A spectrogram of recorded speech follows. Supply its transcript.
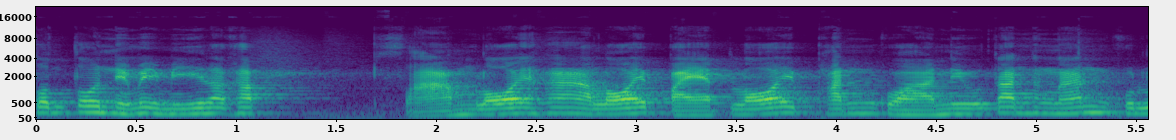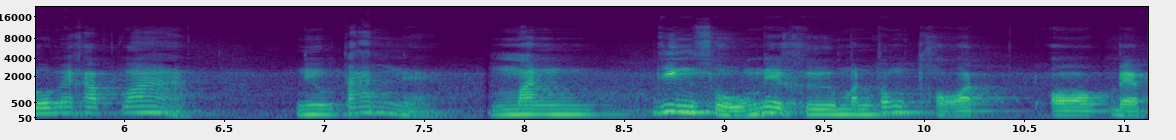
ต้นๆเนี่ยไม่มีแล้วครับ 300 500 800พันกว่านิวตันทั้งนั้น คุณรู้ไหมครับว่านิวตันเนี่ยมันยิ่งสูงเนี่ยคือมันต้องถอดออกแบบ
